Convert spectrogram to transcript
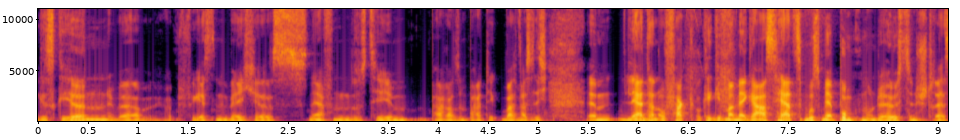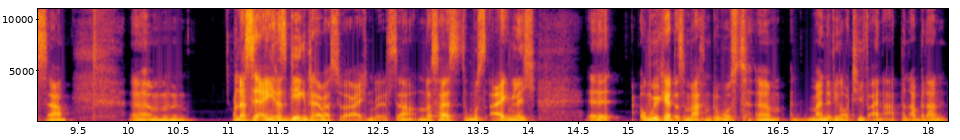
das Gehirn über, ich habe vergessen, welches Nervensystem, Parasympathik, was weiß ich, ähm, lernt dann, oh fuck, okay, gib mal mehr Gas, Herz muss mehr pumpen und du erhöhst den Stress, ja. Ähm, und das ist ja eigentlich das Gegenteil, was du erreichen willst, ja. Und das heißt, du musst eigentlich äh, Umgekehrtes machen. Du musst ähm, meinetwegen auch tief einatmen, aber dann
